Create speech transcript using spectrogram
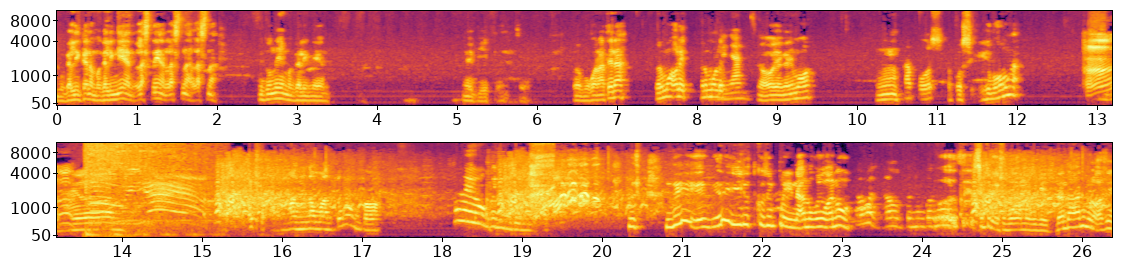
Magaling ka na, magaling na yan. Last na yan, last na, last na. Ito na yan, magaling na yan. May bito. So, subukan natin ah. Ganon mo ulit. Ganon mo ulit. Ganyan. Oo, yan, ganyan mo. ah. Hmm. Tapos, Tapos, ibuka mo nga. Yan. ay, parang ano naman to, ko. Ano yung ganyan-ganyan ka pa? Hindi, eh, ilot ko siyempre. Naano ko yung ano. Tawag, oh, ganun ganun. Uh, Siyempre, subukan mo sige. Dandahan mo lang kasi.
